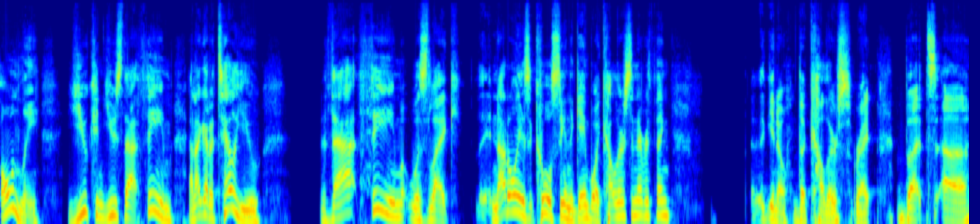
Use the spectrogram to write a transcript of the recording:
only, you can use that theme. And I got to tell you, that theme was like not only is it cool seeing the Game Boy colors and everything, you know, the colors, right? But uh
